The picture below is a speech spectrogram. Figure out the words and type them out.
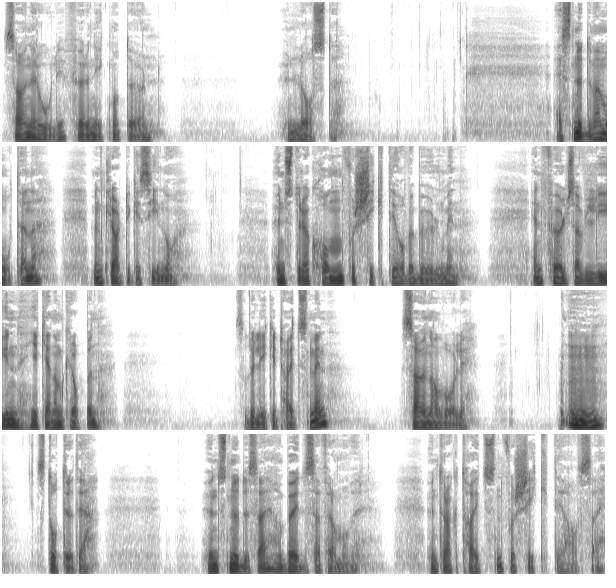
sa hun rolig før hun gikk mot døren. Hun låste. Jeg snudde meg mot henne, men klarte ikke si noe. Hun strøk hånden forsiktig over bulen min. En følelse av lyn gikk gjennom kroppen. Så du liker tightsen min? sa hun alvorlig. mm, stotret jeg. Hun snudde seg og bøyde seg framover. Hun trakk tightsen forsiktig av seg.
